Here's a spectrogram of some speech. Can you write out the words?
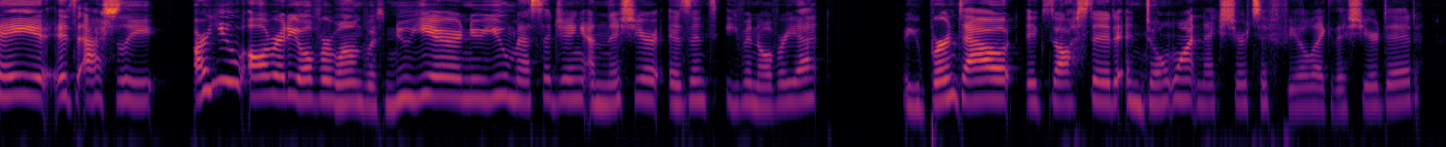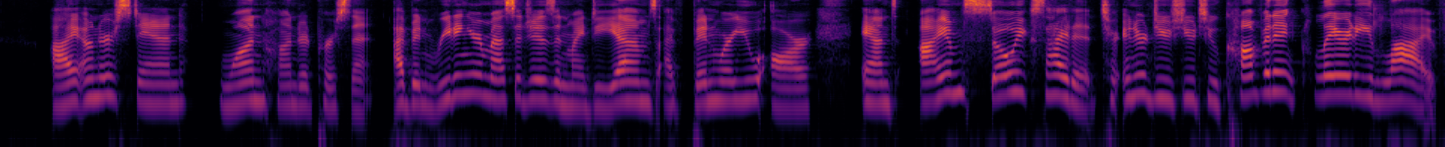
Hey, it's Ashley. Are you already overwhelmed with New Year, New You messaging, and this year isn't even over yet? Are you burnt out, exhausted, and don't want next year to feel like this year did? I understand 100%. I've been reading your messages in my DMs, I've been where you are, and I am so excited to introduce you to Confident Clarity Live.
